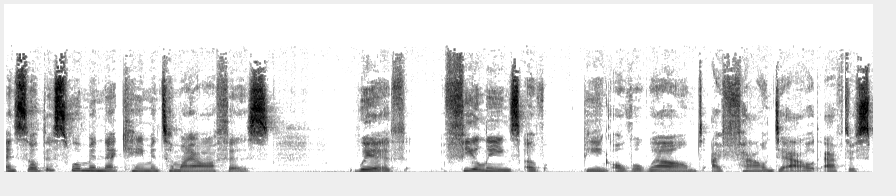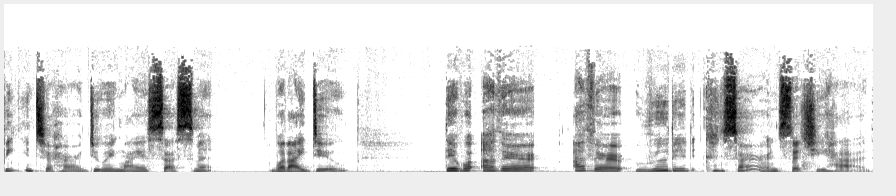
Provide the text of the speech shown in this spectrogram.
And so, this woman that came into my office with feelings of being overwhelmed, I found out after speaking to her, doing my assessment, what I do, there were other other rooted concerns that she had,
